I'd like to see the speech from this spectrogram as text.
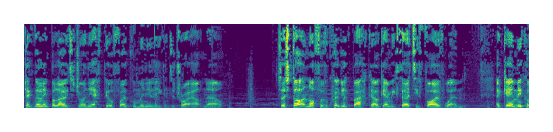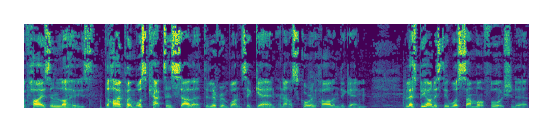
Click the link below to join the FPL Focal Mini League and to try it out now. So starting off with a quick look back how Game Week 35 went. A game week of highs and lows. The high point was Captain Salah delivering once again and outscoring Haaland again. But let's be honest, it was somewhat fortunate.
